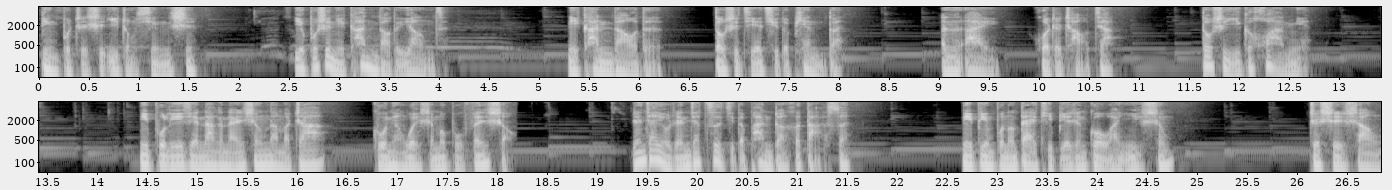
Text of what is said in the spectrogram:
并不只是一种形式，也不是你看到的样子。你看到的，都是截取的片段，恩爱或者吵架。都是一个画面。你不理解那个男生那么渣，姑娘为什么不分手？人家有人家自己的判断和打算，你并不能代替别人过完一生。这世上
